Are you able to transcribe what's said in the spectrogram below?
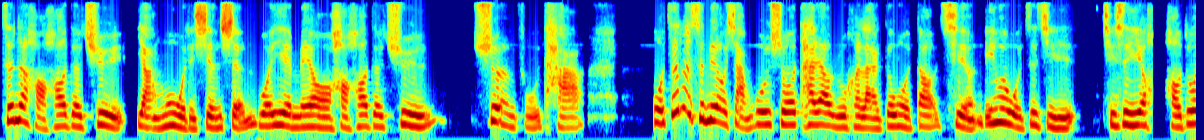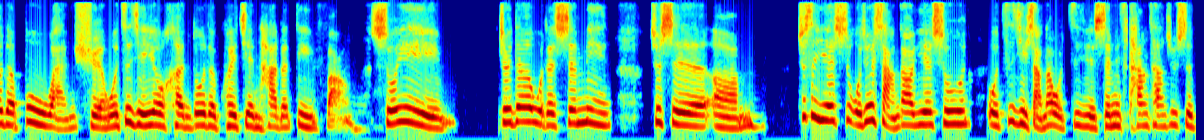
真的好好的去仰慕我的先生，我也没有好好的去顺服他。我真的是没有想过说他要如何来跟我道歉，因为我自己其实也有好多的不完全，我自己也有很多的亏欠他的地方，所以觉得我的生命就是嗯。就是耶稣，我就想到耶稣，我自己想到我自己的生命，常常就是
